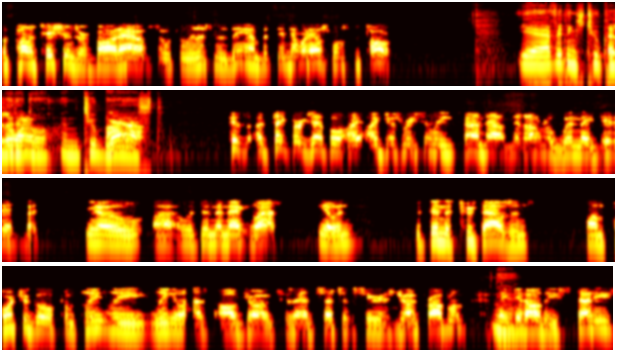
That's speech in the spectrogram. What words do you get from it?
the politicians are bought out, so we listen to them, but then no one else wants to talk. yeah. Everything's too political and too biased. because uh, take for example, I, I just recently found out that I don't know when they did it, but you know, uh, within the next last, you know, in, within the 2000s, um, Portugal completely legalized all drugs because they had such a serious drug problem. They Yeah. did all these studies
